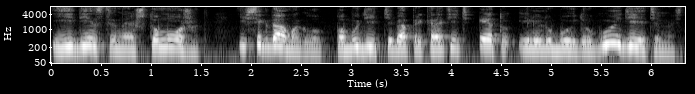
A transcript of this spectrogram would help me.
И единственное, что может и всегда могло побудить тебя прекратить эту или любую другую деятельность,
